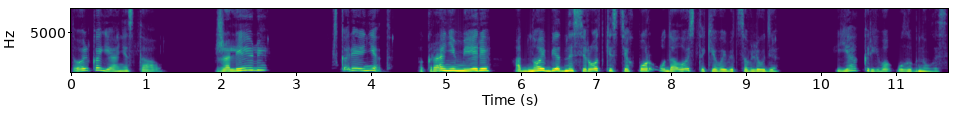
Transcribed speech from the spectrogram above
Только я не стал. Жалею ли? Скорее нет. По крайней мере, одной бедной сиротке с тех пор удалось таки выбиться в люди. Я криво улыбнулась.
